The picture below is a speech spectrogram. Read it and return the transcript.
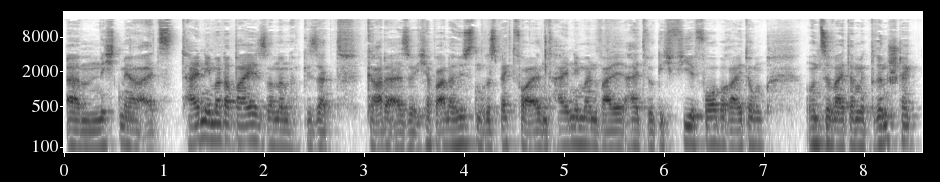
ähm, nicht mehr als Teilnehmer dabei, sondern habe gesagt, gerade also ich habe allerhöchsten Respekt vor allen Teilnehmern, weil halt wirklich viel Vorbereitung und so weiter mit drin steckt.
